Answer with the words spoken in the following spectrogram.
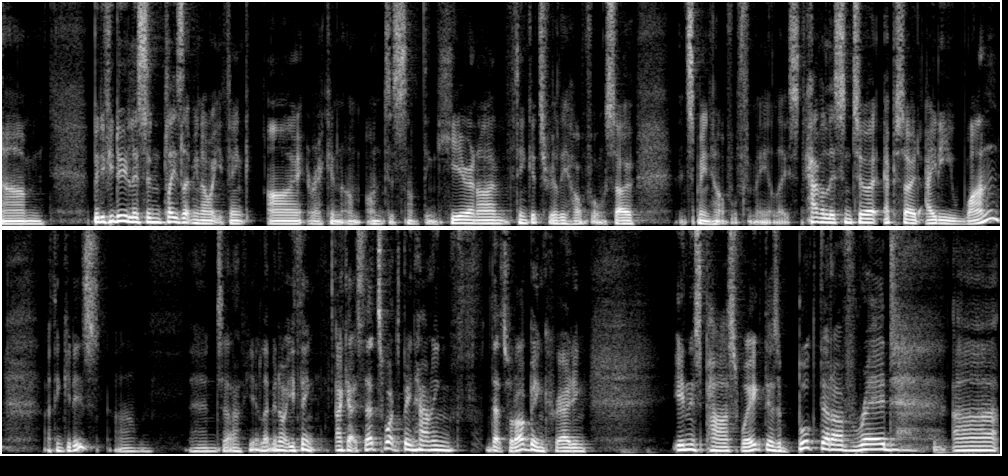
Um, but if you do listen, please let me know what you think. I reckon I'm onto something here and I think it's really helpful. So it's been helpful for me at least. Have a listen to it, episode 81, I think it is. Um, and uh, yeah, let me know what you think. Okay, so that's what's been happening. That's what I've been creating in this past week. There's a book that I've read uh,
